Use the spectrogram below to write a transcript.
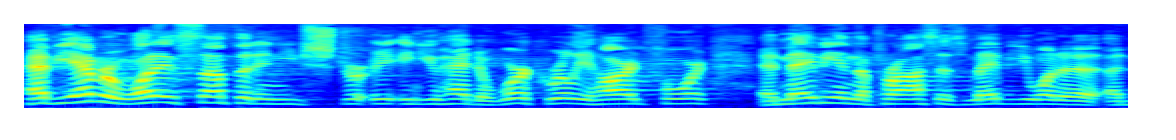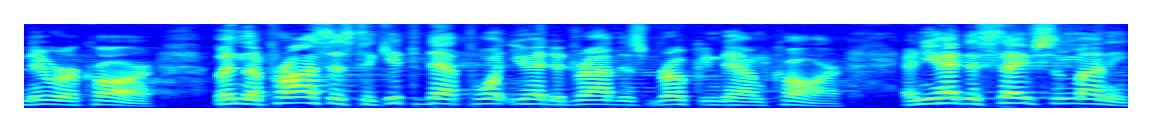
Have you ever wanted something and you, str- and you had to work really hard for it? And maybe in the process, maybe you wanted a, a newer car. But in the process, to get to that point, you had to drive this broken down car. And you had to save some money.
